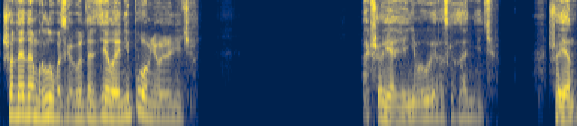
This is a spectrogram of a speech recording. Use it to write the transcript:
что-то я там глупость какую-то сделал, я не помню уже ничего. А что я же не могу и рассказать ничего. Что я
